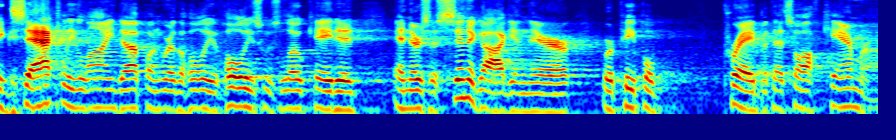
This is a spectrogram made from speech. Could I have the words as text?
exactly lined up on where the Holy of Holies was located. And there's a synagogue in there where people pray, but that's off camera.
